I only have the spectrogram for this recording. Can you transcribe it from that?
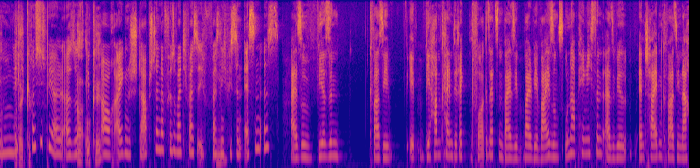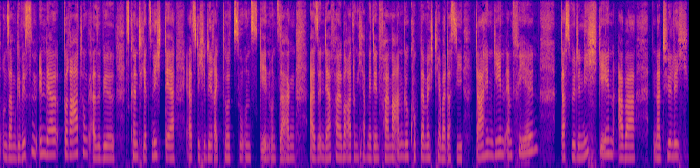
nicht oder prinzipiell. Also ah, es gibt okay. auch eigene Stabstellen dafür, soweit ich weiß. Ich weiß hm. nicht, wie es in Essen ist. Also wir sind quasi wir haben keinen direkten Vorgesetzten, weil sie, weil wir weisungsunabhängig sind. Also wir entscheiden quasi nach unserem Gewissen in der Beratung. Also wir, es könnte jetzt nicht der ärztliche Direktor zu uns gehen und sagen, also in der Fallberatung, ich habe mir den Fall mal angeguckt, da möchte ich aber, dass Sie dahin gehen empfehlen. Das würde nicht gehen, aber natürlich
